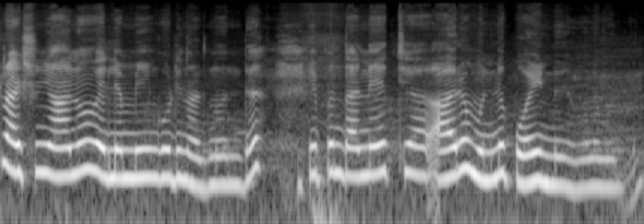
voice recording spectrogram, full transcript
പ്രാവശ്യം ഞാനും വല്യമ്മയും കൂടി നടന്നുണ്ട്. ഇപ്പം തന്നെ ആരും മുന്നേ പോയിട്ടുണ്ട് ഞങ്ങളെ മുന്നിൽ.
